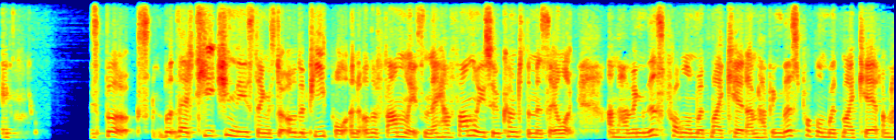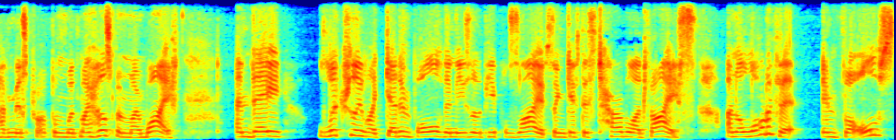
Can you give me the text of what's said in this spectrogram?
these books, but they're teaching these things to other people and other families. And they have families who come to them and say, Look, I'm having this problem with my kid, I'm having this problem with my kid, I'm having this problem with my husband, my wife. And they literally like get involved in these other people's lives and give this terrible advice. And a lot of it involves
